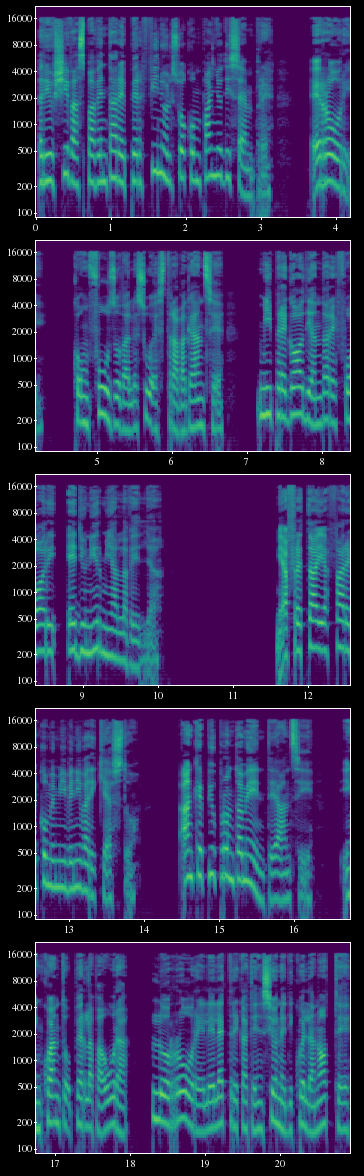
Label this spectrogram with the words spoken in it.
riusciva a spaventare perfino il suo compagno di sempre, e Rory, confuso dalle sue stravaganze, mi pregò di andare fuori e di unirmi alla veglia. Mi affrettai a fare come mi veniva richiesto, anche più prontamente, anzi, in quanto per la paura l'orrore e l'elettrica tensione di quella notte,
